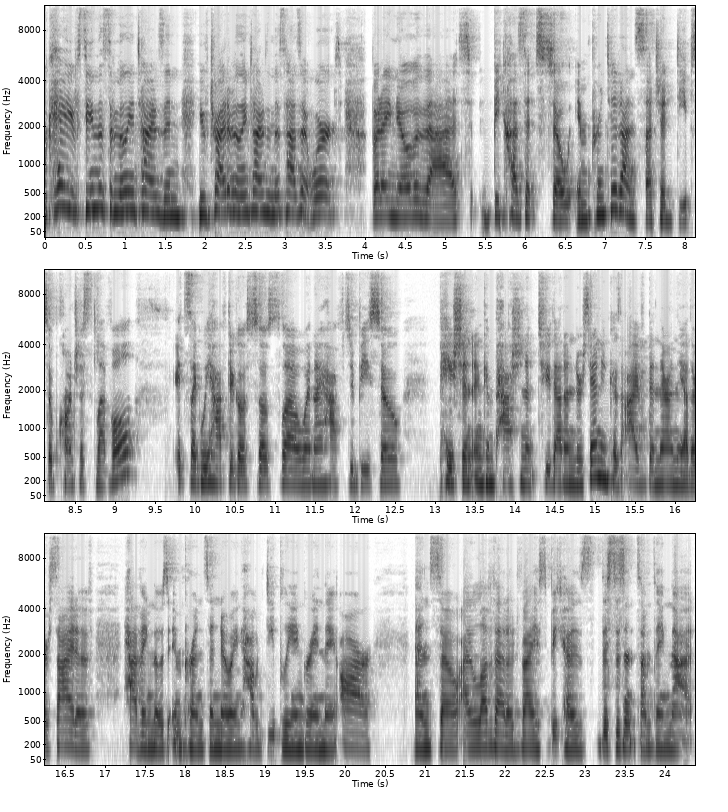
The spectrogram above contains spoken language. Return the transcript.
okay, you've seen this a million times and you've tried a million times and this hasn't worked. But I know that because it's so imprinted on such a deep subconscious level, it's like we have to go so slow and I have to be so patient and compassionate to that understanding because I've been there on the other side of having those imprints and knowing how deeply ingrained they are. And so I love that advice because this isn't something that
